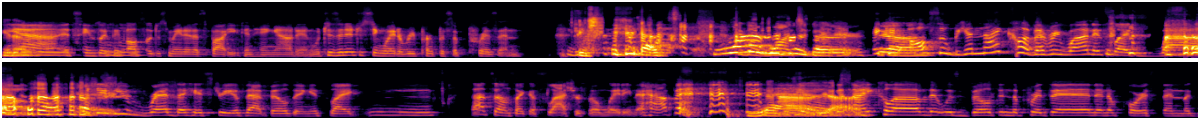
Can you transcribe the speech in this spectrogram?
You know? Yeah, it seems like mm-hmm. they've also just made it a spot you can hang out in, which is an interesting way to repurpose a prison. yes. want to It yeah. can also be a nightclub, everyone. It's like, wow. Especially if you've read the history of that building, it's like, mm, that sounds like a slasher film waiting to happen. Yeah, yeah. The nightclub that was built in the prison, and of course, then the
